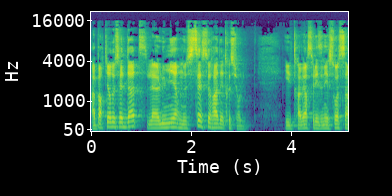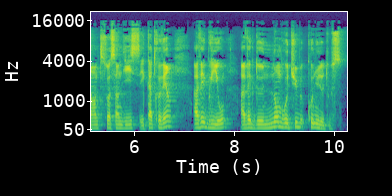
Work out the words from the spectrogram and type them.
À partir de cette date, la lumière ne cessera d'être sur lui. Il traverse les années 60, 70 et 80 avec brio, avec de nombreux tubes connus de tous.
